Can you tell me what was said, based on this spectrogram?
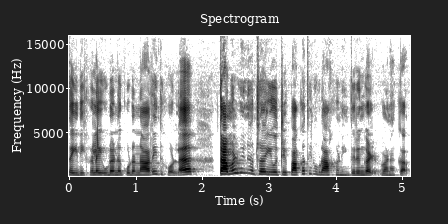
செய்திகளை உடனுக்குடன் அறிந்து கொள்ள தமிழ்வின் என்ற யூடியூப் பக்கத்தினூடாக இணைந்திருங்கள். வணக்கம்.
